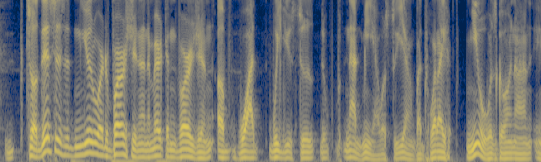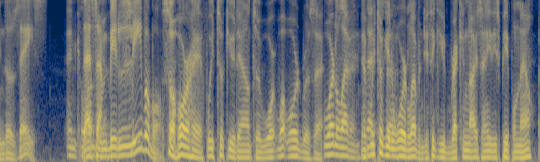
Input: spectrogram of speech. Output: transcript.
so this is a newer version, an American version of what we used to. Not me, I was too young, but what I knew was going on in those days. In That's unbelievable. So Jorge, if we took you down to ward, what ward was that? Ward eleven. If That's, we took you to uh, Ward eleven, do you think you'd recognize any of these people now?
